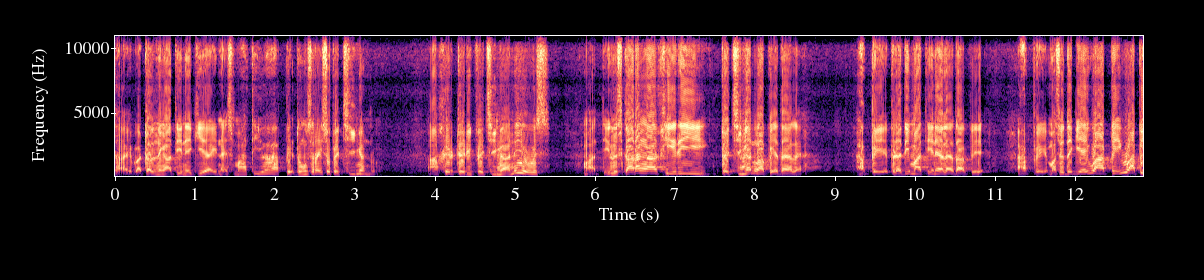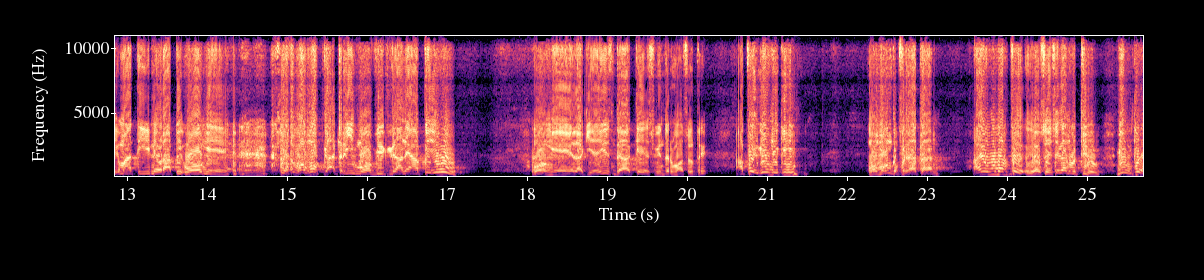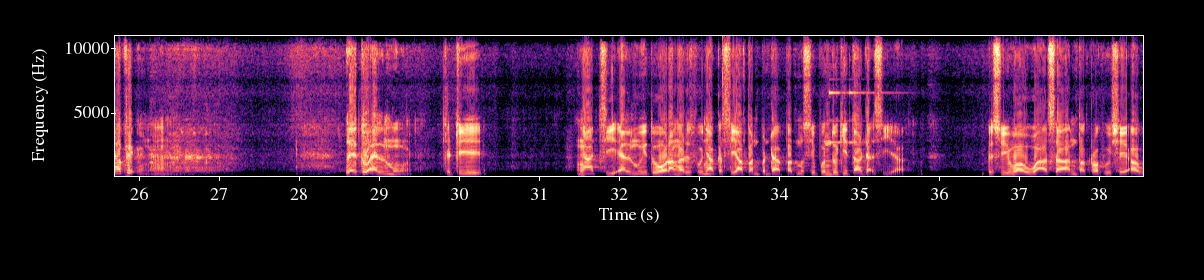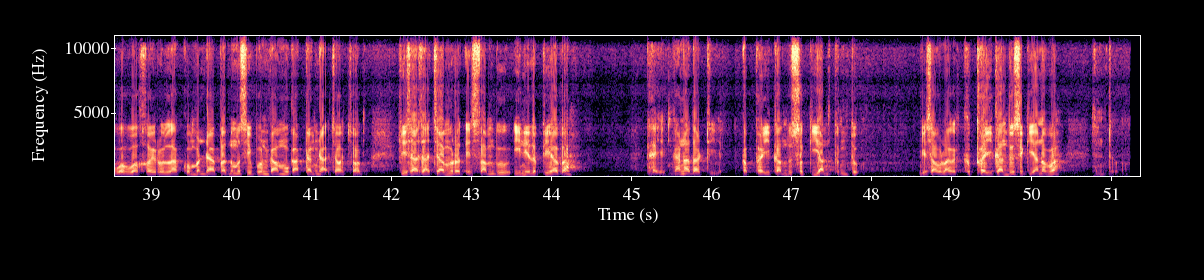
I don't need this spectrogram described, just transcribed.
saya padahal ning atine kiai nek mati ya apik dong ora iso bajingan akhir dari bajingane ya wis mati. Lu sekarang akhiri bajingan apik ta elek apik. Berarti mati elek ta apik? Apik. Maksudnya kiai ku apik ku apik mati ini ora apik wonge. Ngomong gak terima pikirane apik ku. Wonge. Lagi kiai ndake pinter maksudnya. Apik gini iki ngomong keberatan. Ayo ngomong apik. Ya saya kan wedi yo nggih apik. Lah itu ilmu jadi ngaji ilmu itu orang harus punya kesiapan pendapat meskipun itu kita tidak siap. Besi wa wasa antak rohu syai'a wa huwa khairul pendapat meskipun kamu kadang tidak cocok bisa saja menurut Islam itu ini lebih apa? Baik karena tadi kebaikan itu sekian bentuk. Bisa ulang kebaikan itu sekian apa? Bentuk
